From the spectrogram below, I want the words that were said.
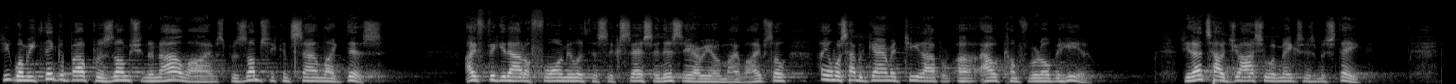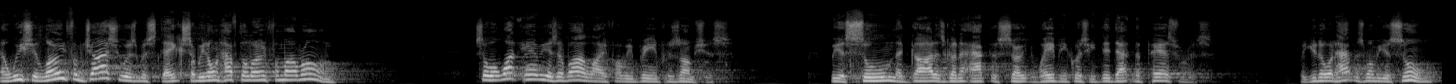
See, when we think about presumption in our lives, presumption can sound like this I figured out a formula to success in this area of my life, so I almost have a guaranteed op- uh, outcome for it over here. See, that's how Joshua makes his mistake. And we should learn from Joshua's mistakes so we don't have to learn from our own. So, in what areas of our life are we being presumptuous? We assume that God is going to act a certain way because He did that in the past for us. But you know what happens when we assume?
